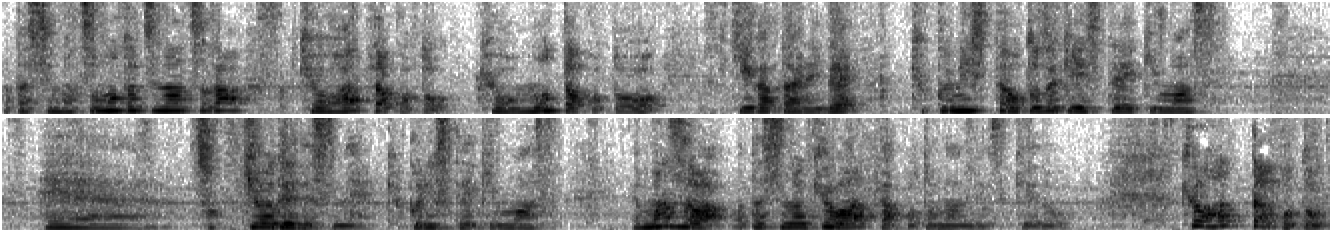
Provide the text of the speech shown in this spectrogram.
私松本千夏が今日あったこと今日思ったことを弾き語りで曲にしてお届けしていきます。えー、即興でですね曲にしていきます。まずは私の今日あったことなんですけど今日あったこと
